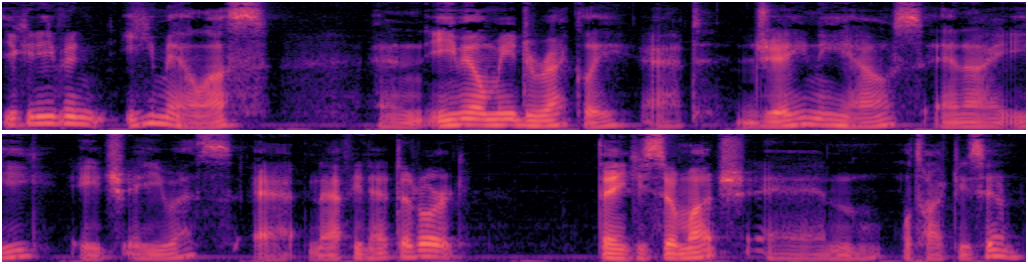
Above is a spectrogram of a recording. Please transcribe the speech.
you can even email us and email me directly at jniehaus, N-I-E-H-A-U-S, at nafinet.org. Thank you so much, and we'll talk to you soon.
